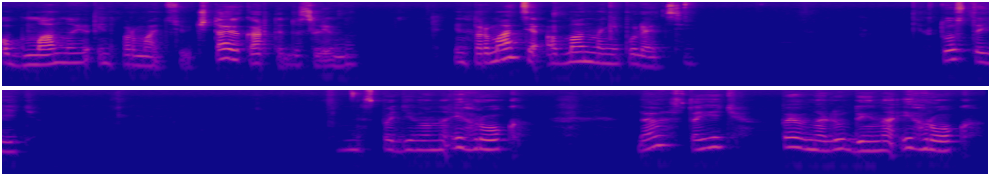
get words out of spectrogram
обманною інформацією. Читаю карти дослівно. Інформація, обман, маніпуляції. Хто стоїть? Несподівано. Ігрок. Да? Стоїть певна людина, ігрок,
